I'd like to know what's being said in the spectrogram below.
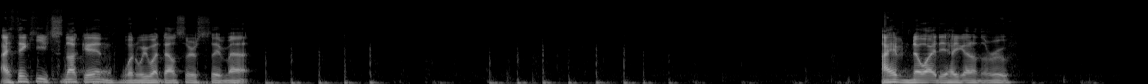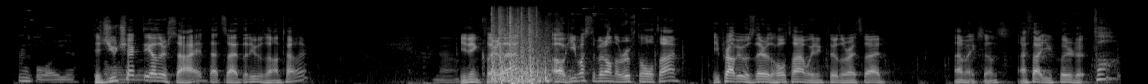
I think he snuck in when we went downstairs to save Matt. I have no idea how you got on the roof. I'm below you. Did you check the other side? That side that he was on, Tyler? No. You didn't clear that? Oh, he must have been on the roof the whole time. He probably was there the whole time. We didn't clear the right side. That makes sense. I thought you cleared it. Fuck.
